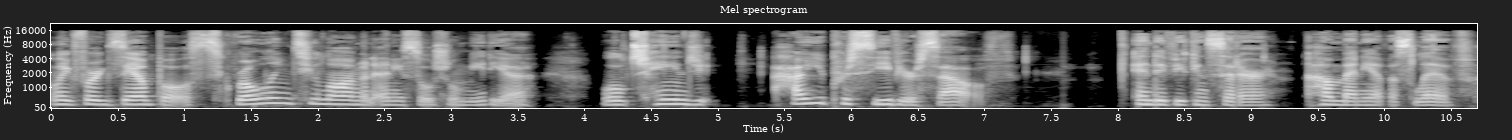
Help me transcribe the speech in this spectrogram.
Like, for example, scrolling too long on any social media will change how you perceive yourself. And if you consider how many of us live,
